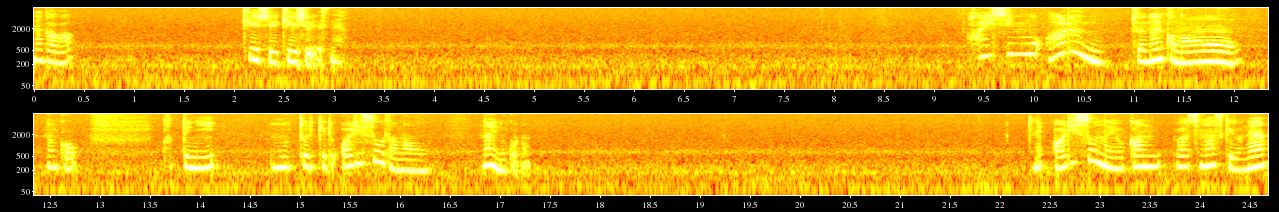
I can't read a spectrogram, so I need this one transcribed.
神奈川。九州九州ですね。配信もあるんじゃないかな。なんか勝手に思っとるけどありそうだな。ないのかな？ねありそうな予感はしますけどね。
